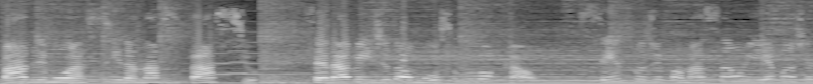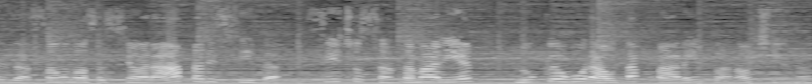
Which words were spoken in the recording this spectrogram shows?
Padre Moacir Anastácio. Será vendido almoço no local. Centro de Formação e Evangelização Nossa Senhora Aparecida, Sítio Santa Maria, Núcleo Rural Taquara, em Planaltina.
